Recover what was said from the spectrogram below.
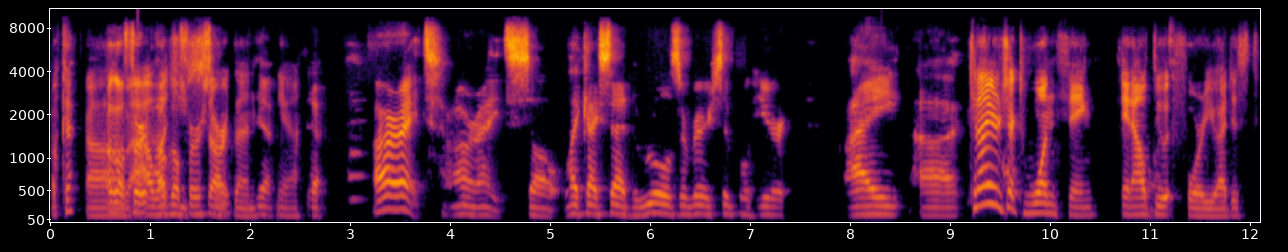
Okay. Um, I'll go 1st I'll let go first Start then. then. Yeah. yeah. All right. All right. So, like I said, the rules are very simple here. I uh Can I interject one thing and I'll do it for you? I just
